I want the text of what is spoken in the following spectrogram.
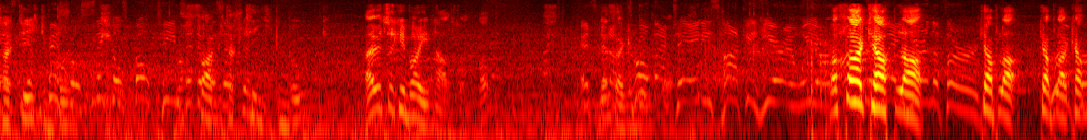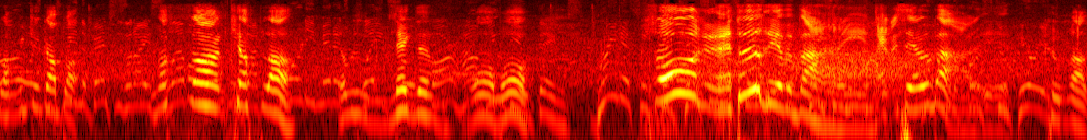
Taktikbok. Vad fan position. taktikbok? Nej vi trycker bara in alltså. Ja. Det är säkert bok, to 80s hockey here and we are Vad fan, Kapla? Kapla, Kapla, Kapla, always Kapla. Vad fan, Kapla? 40 minutes Jag vill- lägg den. Bra, bra. Så, retur Everberg! Dennis Everberg! Puck over.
